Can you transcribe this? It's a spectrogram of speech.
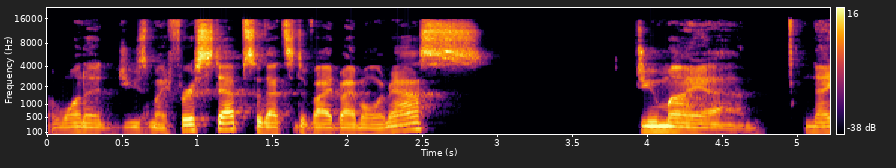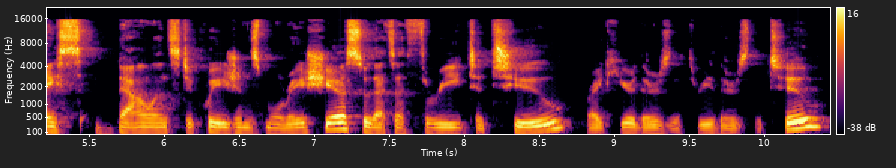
I want to use my first step, so that's divide by molar mass. Do my uh, nice balanced equations mole ratio, so that's a 3 to 2. Right here, there's the 3, there's the 2.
